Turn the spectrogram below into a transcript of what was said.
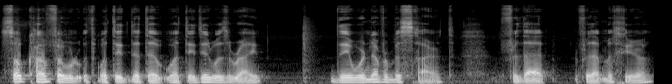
so confident with what they that the, what they did was right. They were never beschart for that for that mechira,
